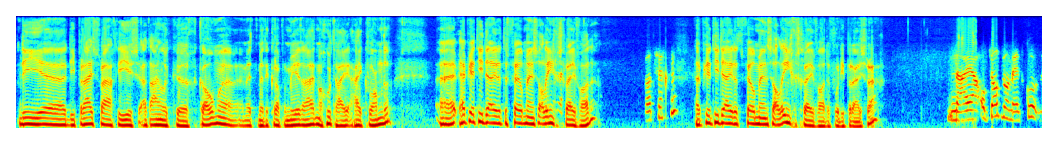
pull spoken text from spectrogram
Die, uh, die prijsvraag die is uiteindelijk gekomen met, met een krappe meerderheid. Maar goed, hij, hij kwam er. heb je het idee dat er veel mensen al ingeschreven hadden? Wat zegt u? Heb je het idee dat veel mensen al ingeschreven hadden voor die prijsvraag? Nou ja, op dat moment kon,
